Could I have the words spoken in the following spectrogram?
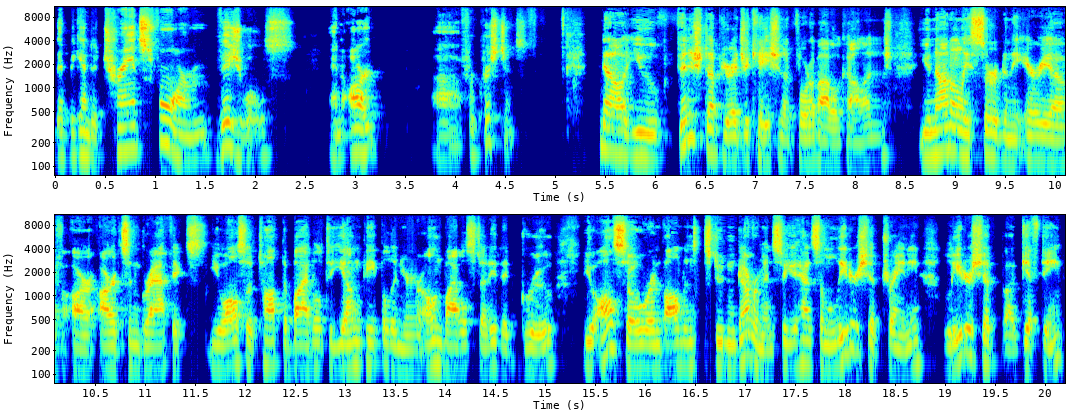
that began to transform visuals and art uh, for Christians. Now, you finished up your education at Florida Bible College. You not only served in the area of our arts and graphics, you also taught the Bible to young people in your own Bible study that grew. You also were involved in student government. So you had some leadership training, leadership uh, gifting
